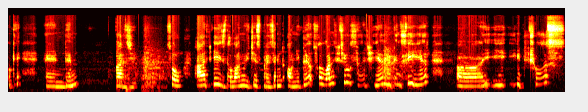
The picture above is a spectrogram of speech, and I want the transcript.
okay? And then rg so rg is the one which is present on nucleo so once you search here you can see here uh, it shows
